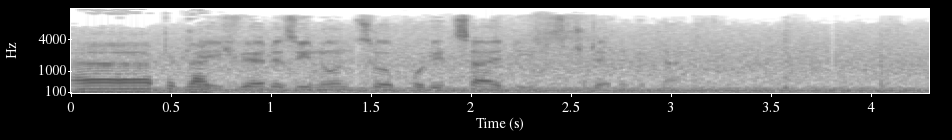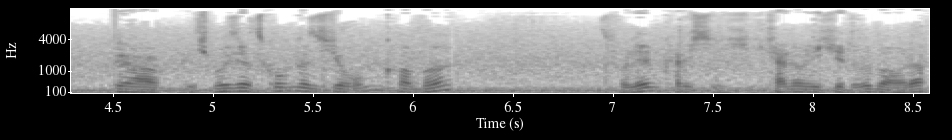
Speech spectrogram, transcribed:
Äh, begleiten. Ich werde Sie nun zur Polizeidienststelle begleiten. Ja, ich muss jetzt gucken, dass ich hier rumkomme. Das Problem kann ich nicht. Ich kann doch nicht hier drüber, oder?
